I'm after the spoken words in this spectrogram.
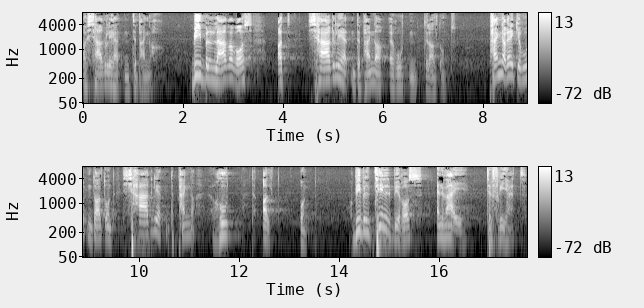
av kjærligheten til penger. Bibelen lærer oss at kjærligheten til penger er roten til alt ondt. Penger er ikke roten til alt ondt. Kjærligheten til penger er roten til alt ondt. Og Bibelen tilbyr oss en vei til frihet.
